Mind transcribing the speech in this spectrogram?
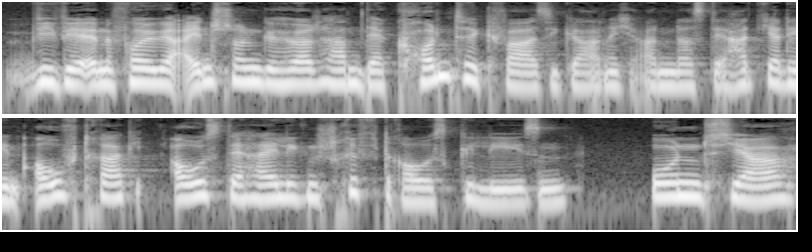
Wie wir in Folge 1 schon gehört haben, der konnte quasi gar nicht anders. Der hat ja den Auftrag aus der Heiligen Schrift rausgelesen. Und ja,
